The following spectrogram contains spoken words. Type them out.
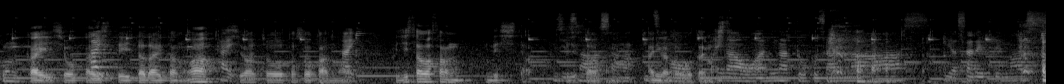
今回紹介していただいたのは、はい。手話町図書館のはい。藤沢さんでした、藤沢さんありがとうございましたありがとうございます。癒されてます。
